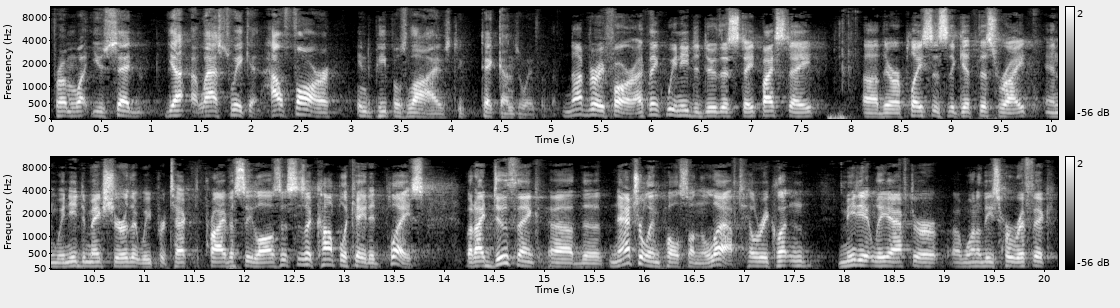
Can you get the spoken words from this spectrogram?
from what you said last week, how far into people's lives to take guns away from them? Not very far. I think we need to do this state by state. Uh, there are places that get this right, and we need to make sure that we protect privacy laws. This is a complicated place. But I do think uh, the natural impulse on the left, Hillary Clinton, immediately after uh, one of these horrific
